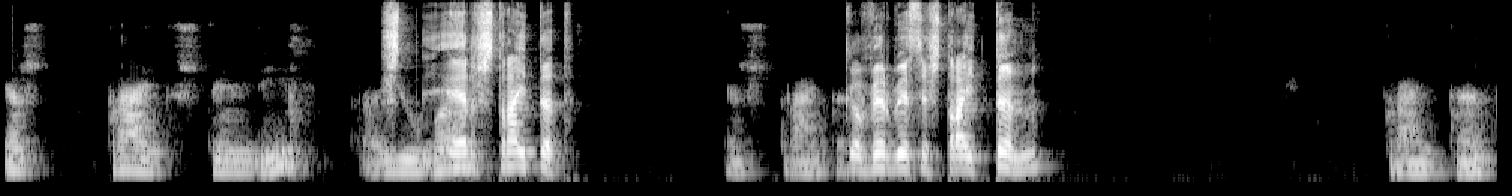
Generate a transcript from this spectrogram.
Er streit ständig. äh, Über. Er streitet. Er streitet. Că verbul este streiten, Streitet.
